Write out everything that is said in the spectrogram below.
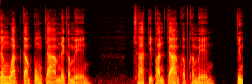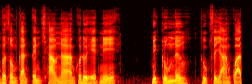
จังหวัดกำปงจามในเขมร ชาติพันธุ์จามกับเขมร จึงผสมกันเป็นชาวน้ำก็โดยเหตุนี้ มีกลุ่มหนึ่งถูกสยามกวาด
